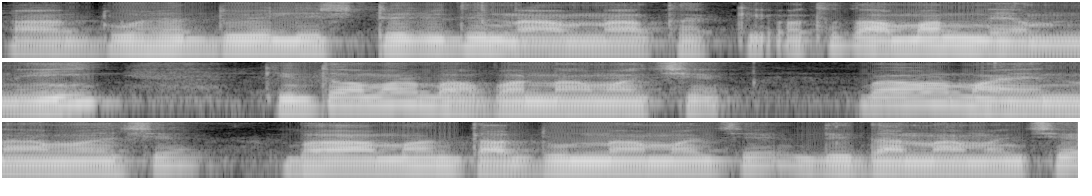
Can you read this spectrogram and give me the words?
আর দু হাজার দুইয়ের লিস্টে যদি নাম না থাকে, অর্থাৎ আমার নাম নেই, কিন্তু আমার বাবার নাম আছে। বা আমার মায়ের নাম আছে, বা আমার দাদুর নাম আছে, দিদার নাম আছে।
